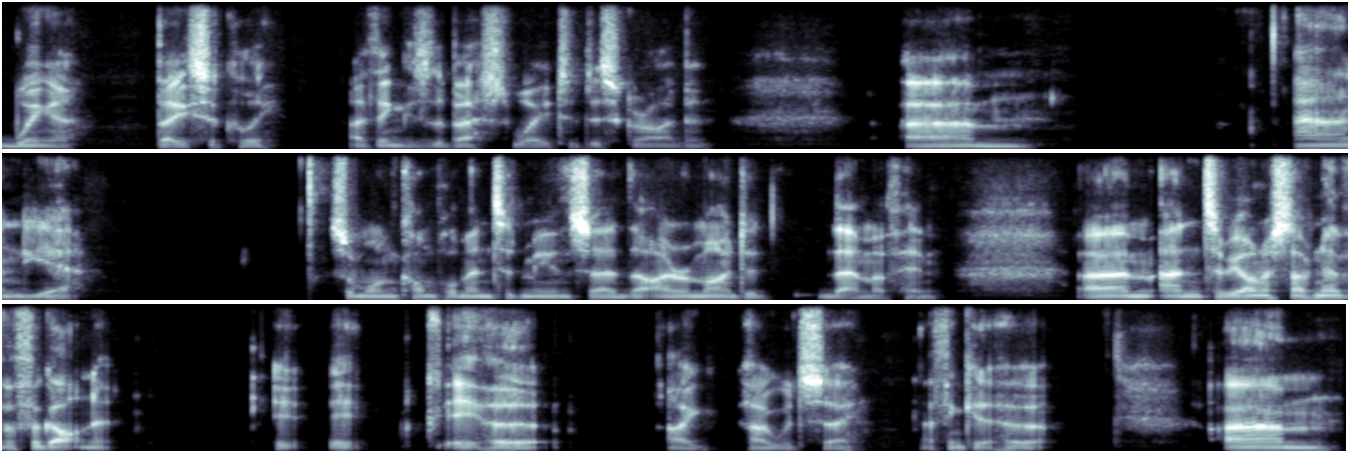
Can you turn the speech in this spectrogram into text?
winger, basically. I think is the best way to describe him. Um, and yeah, someone complimented me and said that I reminded them of him. Um, and to be honest, I've never forgotten it. It it it hurt. I I would say. I think it hurt. Um,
